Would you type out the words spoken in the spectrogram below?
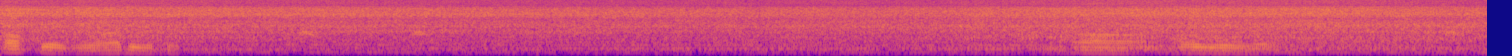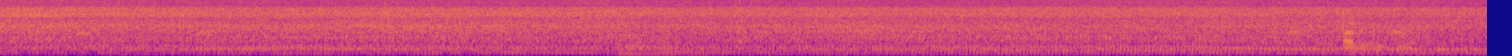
ಓಕೆ ಓಕೆ ಅರಿವಿದೆ পারে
